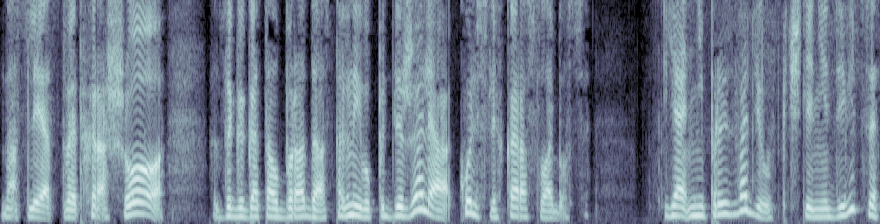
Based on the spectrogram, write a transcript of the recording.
«Наследство — это хорошо!» — загоготал Борода. Остальные его поддержали, а Коль слегка расслабился. Я не производила впечатления девицы,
